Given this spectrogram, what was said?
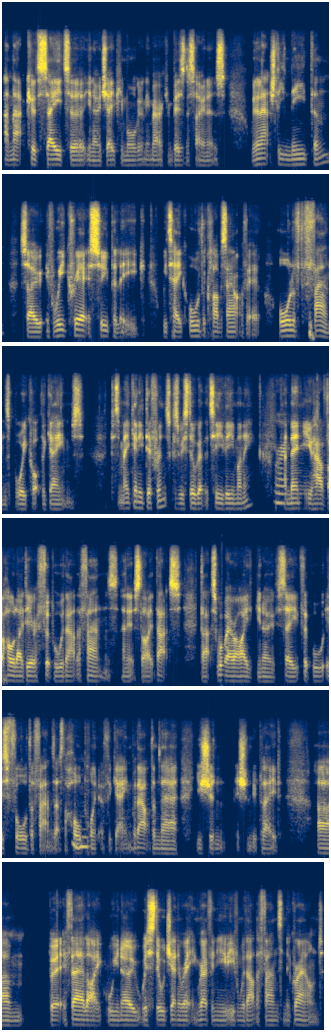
And that could say to, you know, JP Morgan and the American business owners, we don't actually need them. So if we create a super league, we take all the clubs out of it, all of the fans boycott the games. Does it make any difference because we still get the TV money? Right. And then you have the whole idea of football without the fans. And it's like that's that's where I, you know, say football is for the fans. That's the whole mm-hmm. point of the game. Without them there, you shouldn't it shouldn't be played. Um, but if they're like, well, you know, we're still generating revenue even without the fans in the ground,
